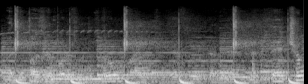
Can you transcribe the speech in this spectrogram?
Cuando pasé por el museo, también en el techo,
